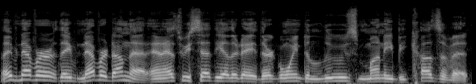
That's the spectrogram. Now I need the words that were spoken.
They've never they've never done that. And as we said the other day, they're going to lose money because of it.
